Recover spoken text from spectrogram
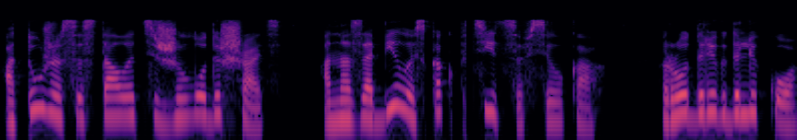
От ужаса стало тяжело дышать. Она забилась, как птица в селках. Родерик далеко.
